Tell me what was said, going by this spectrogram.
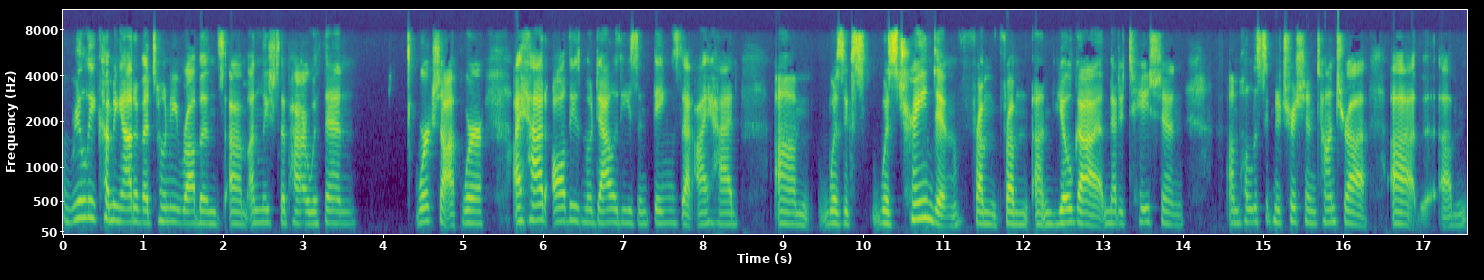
really coming out of a Tony Robbins um, Unleash the Power Within workshop where I had all these modalities and things that I had um, was ex- was trained in from from um, yoga, meditation, um, holistic nutrition, tantra, uh, um,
